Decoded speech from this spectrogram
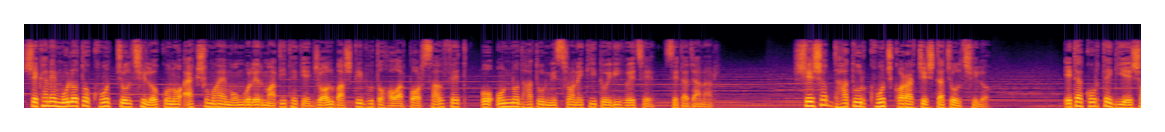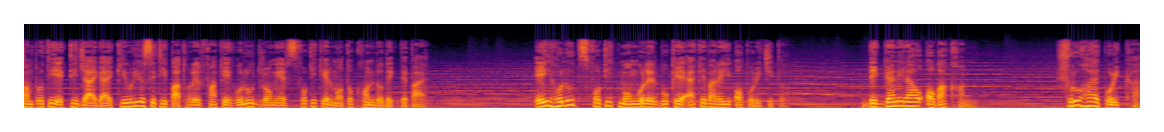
সেখানে মূলত খোঁজ চলছিল কোনো একসময়ে মঙ্গলের মাটি থেকে জল বাষ্পীভূত হওয়ার পর সালফেট ও অন্য ধাতুর মিশ্রণে কি তৈরি হয়েছে সেটা জানার। সেসব ধাতুর খোঁজ করার চেষ্টা চলছিল। এটা করতে গিয়ে সম্প্রতি একটি জায়গায় কিউরিওসিটি পাথরের ফাঁকে হলুদ রঙের স্ফটিকের মতো খণ্ড দেখতে পায়। এই হলুদ স্ফটিক মঙ্গলের বুকে একেবারেই অপরিচিত। বিজ্ঞানীরাও অবাক হন। শুরু হয় পরীক্ষা।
